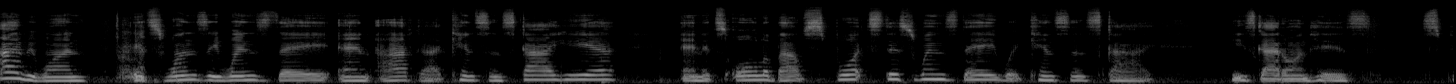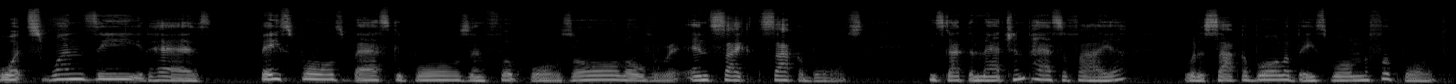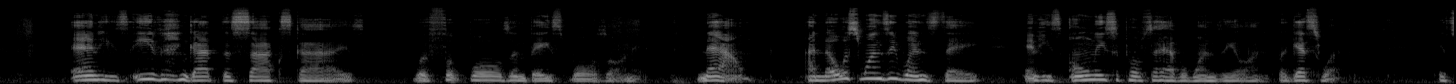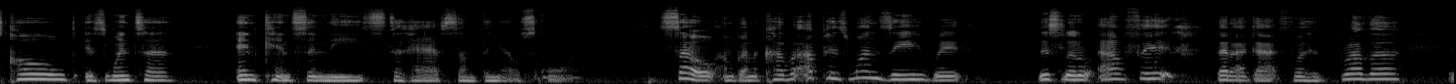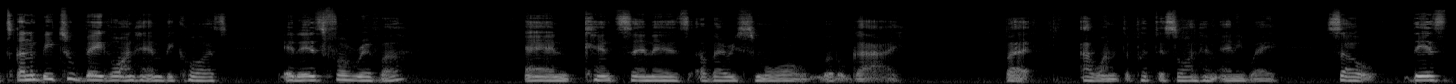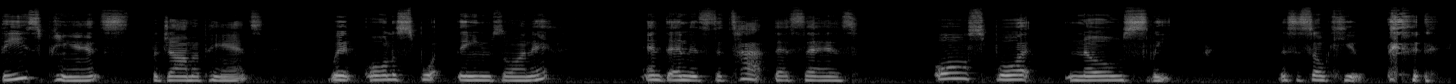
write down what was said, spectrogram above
Hi everyone, it's Onesie Wednesday and I've got Kenson Sky here and it's all about sports this Wednesday with Kenson Sky. He's got on his sports onesie. It has baseballs, basketballs, and footballs all over it and soccer balls. He's got the matching pacifier with a soccer ball, a baseball, and a football. And he's even got the socks, guys, with footballs and baseballs on it. Now, I know it's Onesie Wednesday, and he's only supposed to have a onesie on. But guess what? It's cold, it's winter, and Kenson needs to have something else on. So I'm going to cover up his onesie with this little outfit that I got for his brother it's going to be too big on him because it is for River. And Kenson is a very small little guy. But I wanted to put this on him anyway. So there's these pants, pajama pants, with all the sport themes on it. And then it's the top that says, all sport, no sleep. This is so cute.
